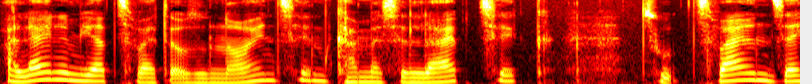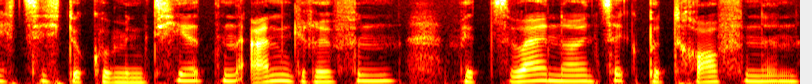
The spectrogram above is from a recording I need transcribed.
Allein im Jahr 2019 kam es in Leipzig zu 62 dokumentierten Angriffen mit 92 Betroffenen,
